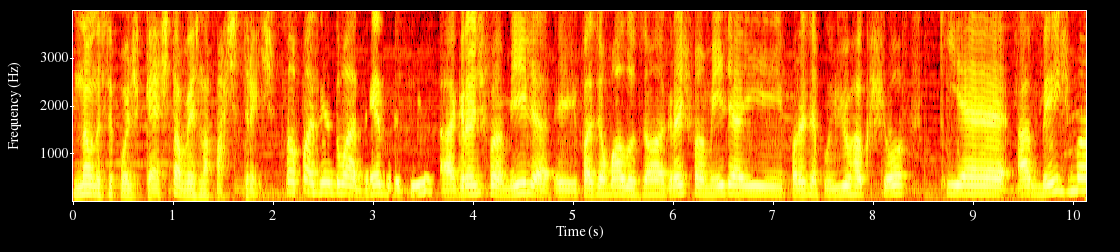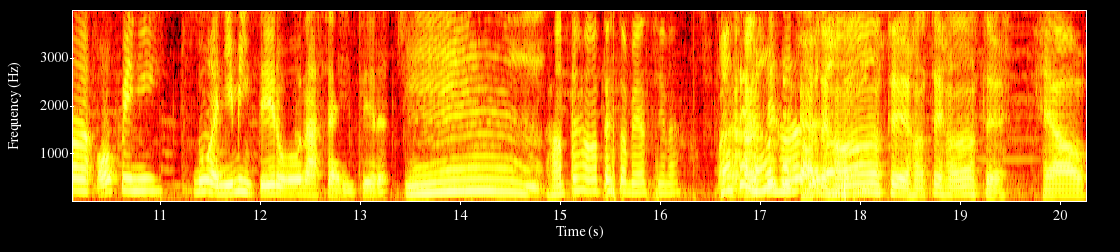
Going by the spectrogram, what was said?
não nesse podcast, talvez na parte 3. Só fazendo um adendo aqui, a grande família, e fazer uma alusão à grande família e, por exemplo, Yu Yu Hakusho, que é a mesma opening no anime inteiro ou na série inteira. Hum. Hunter x Hunter também é assim, né? Hunter x Hunter, cara. Hunter também. Hunter, Hunter x Hunter. Real.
